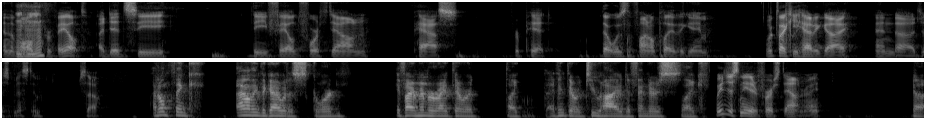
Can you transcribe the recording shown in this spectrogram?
and the Vols Mhm. prevailed. I did see the failed fourth down pass for Pitt. That was the final play of the game. Looked like he had a guy and uh, just missed him. So I don't think I don't think the guy would have scored. If I remember right, there were like I think there were two high defenders. Like we just needed first down, right? yeah.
